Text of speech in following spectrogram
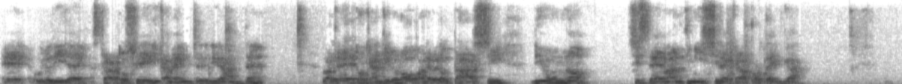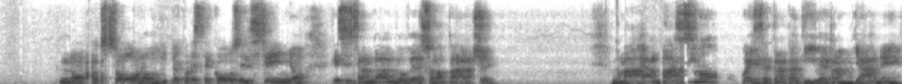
e voglio dire stratosfericamente delirante, lo ha detto che anche l'Europa deve dotarsi di un sistema antimissile che la protegga. Non sono tutte queste cose il segno che si sta andando verso la pace, no. ma al massimo queste trattative trampiane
